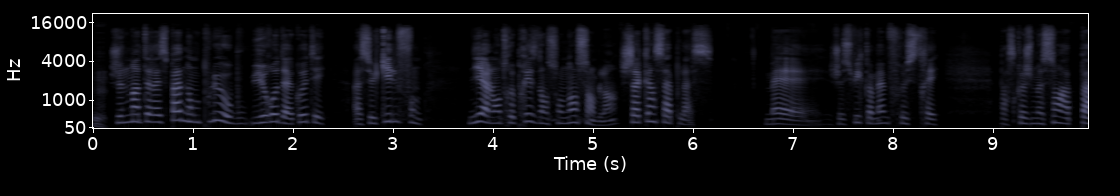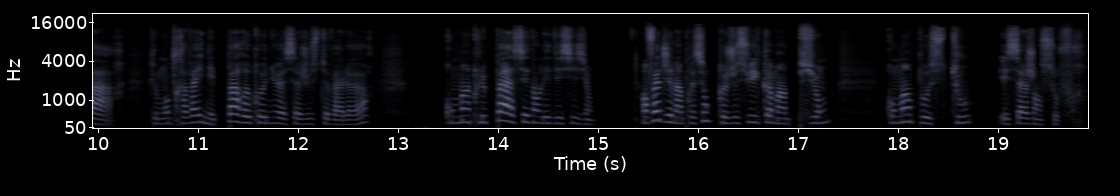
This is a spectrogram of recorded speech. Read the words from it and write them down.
Mm. Je ne m'intéresse pas non plus au bu- bureau d'à côté, à ce qu'ils font, ni à l'entreprise dans son ensemble, hein. chacun sa place. Mais je suis quand même frustrée, parce que je me sens à part, que mon travail n'est pas reconnu à sa juste valeur, qu'on m'inclut pas assez dans les décisions. En fait, j'ai l'impression que je suis comme un pion, qu'on m'impose tout, et ça j'en souffre.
